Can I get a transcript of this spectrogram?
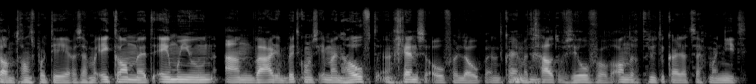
kan transporteren. Zeg maar. Ik kan met 1 miljoen aan waarde in bitcoins in mijn hoofd een grens overlopen. En dat kan je met Mhm. goud of zilver of andere valuta kan je dat zeg maar niet.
